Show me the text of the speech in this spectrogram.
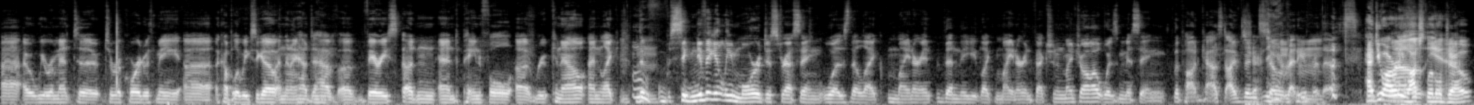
uh, I, we were meant to to record with me uh, a couple of weeks ago, and then I had to have a very sudden and painful uh, root canal, and like the significantly more distressing was the like minor in, than the like minor infection in my jaw was missing the podcast. I've been so ready for this. Had you already Well, watched Little yeah. Joe?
